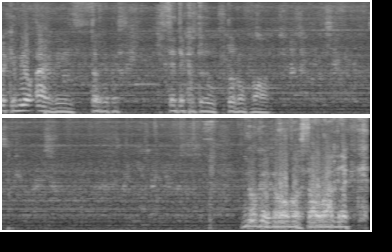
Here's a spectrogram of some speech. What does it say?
Daqui a mil aves, estás a pensar? ik het tu, tu não fala. Nunca acabou a salada que.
